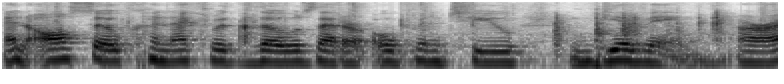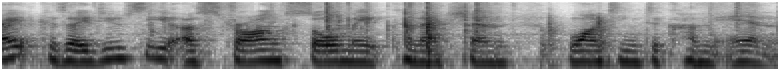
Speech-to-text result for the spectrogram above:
and also connect with those that are open to giving, all right? Because I do see a strong soulmate connection wanting to come in.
